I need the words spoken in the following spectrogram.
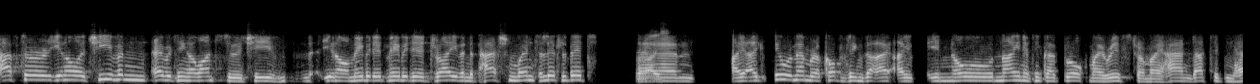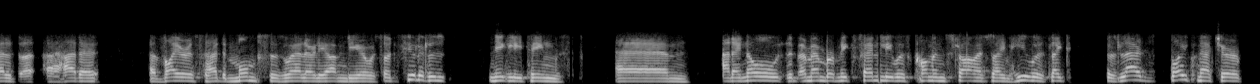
after you know achieving everything I wanted to achieve, you know maybe the, maybe the drive and the passion went a little bit. Right. Um, I, I do remember a couple of things. I, I in 09, I think I broke my wrist or my hand. That didn't help. I, I had a a virus. I had the mumps as well early on in the year. So a few little niggly things. Um, and I know, I remember Mick Fennelly was coming strong at the time. He was like, there's lads biting at your,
